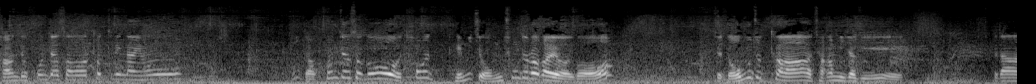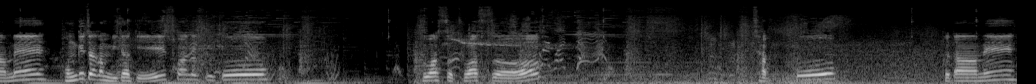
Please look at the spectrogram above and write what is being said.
가운데 혼자서 터트리나요? 야 혼자서도 타워 데미지 엄청 들어가요 이거 진짜 너무 좋다 자간 미자기. 그 다음에 번개 자간 미자기 소환해주고. 좋았어 좋았어. 잡고. 그 다음에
